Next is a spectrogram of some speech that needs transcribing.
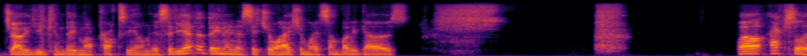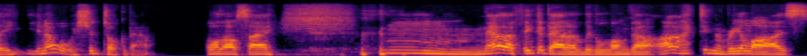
Joe, you can be my proxy on this. Have you ever been in a situation where somebody goes, well, actually, you know what we should talk about? Or they'll say, mm, now that I think about it a little longer, I didn't realize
